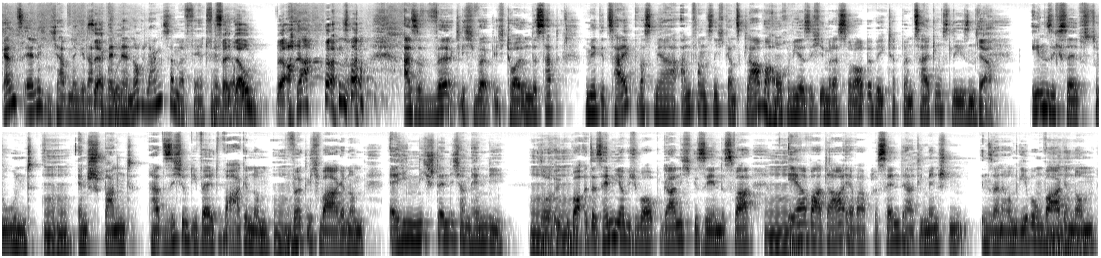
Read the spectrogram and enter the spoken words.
Ganz ehrlich, ich habe mir gedacht, Sehr wenn cool. der noch langsamer fährt, fällt, Fällt er um. um. Ja. Ja, so. also wirklich, wirklich toll. Und das hat mir gezeigt, was mir anfangs nicht ganz klar war, auch wie er sich im Restaurant bewegt hat beim Zeitungslesen. Mhm. Ja. In sich selbst ruhend, Mhm. entspannt, er hat sich und die Welt wahrgenommen, wirklich wahrgenommen. Er hing nicht ständig am Handy. So, Mhm. über, das Handy habe ich überhaupt gar nicht gesehen. Das war, er war da, er war präsent, er hat die Menschen in seiner Umgebung wahrgenommen,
